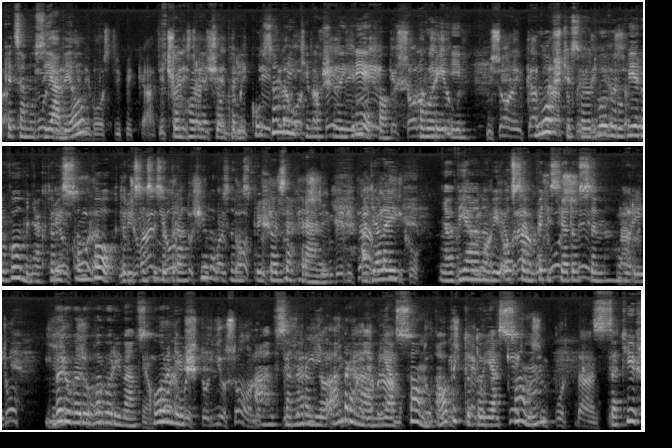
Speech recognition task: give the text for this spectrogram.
keď sa mu zjavil v tom horiacom kríku, zomriete vo svojich hriechoch. Hovorí im, vložte svoju dôveru vieru vo mňa, ktorý som Boh, ktorý som si zobral telo, aby som vás prišiel zachrániť. A ďalej v Jánovi 8.58 hovorí, Veru, veru, hovorí vám, skôr než sa narodil Abraham, ja som. A opäť toto ja som sa tiež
